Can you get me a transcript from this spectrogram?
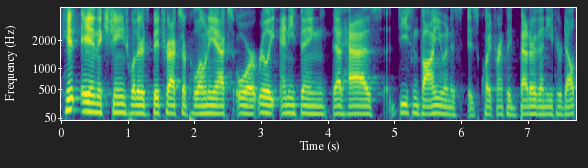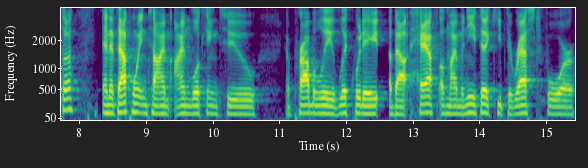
hit an exchange, whether it's Bittrex or Poloniex or really anything that has decent volume and is, is quite frankly better than EtherDelta. And at that point in time, I'm looking to know, probably liquidate about half of my Monetha, keep the rest for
